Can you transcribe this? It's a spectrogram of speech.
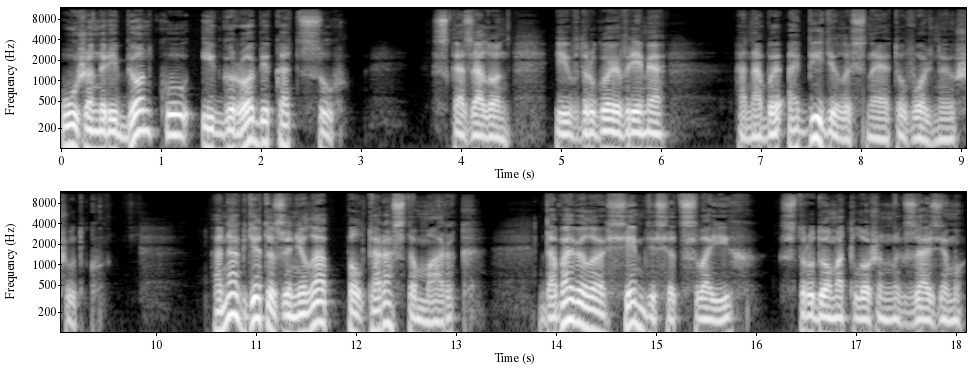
Ужин ребенку и гробик отцу, сказал он, и в другое время она бы обиделась на эту вольную шутку. Она где-то заняла полтораста марок, добавила семьдесят своих, с трудом отложенных за зиму,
